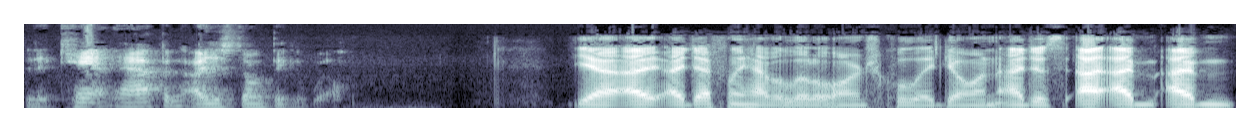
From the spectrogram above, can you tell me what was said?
that it can't happen. I just don't think it will. yeah, I, I definitely have a little orange Kool Aid going. I just I, I'm I'm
